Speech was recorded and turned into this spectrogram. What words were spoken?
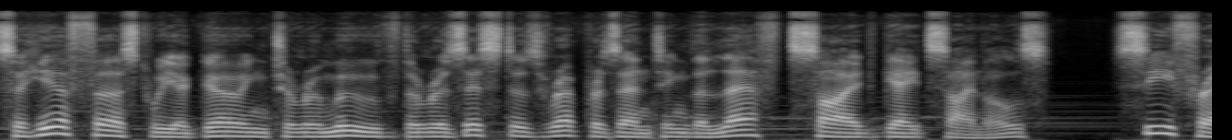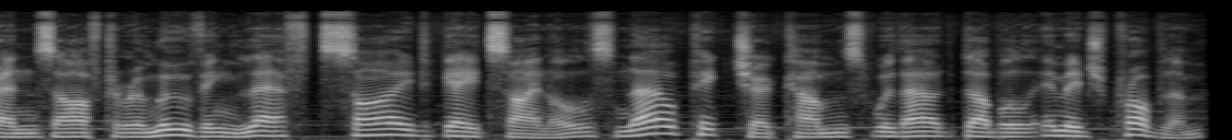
So here first we are going to remove the resistors representing the left side gate signals. See friends after removing left side gate signals now picture comes without double image problem.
